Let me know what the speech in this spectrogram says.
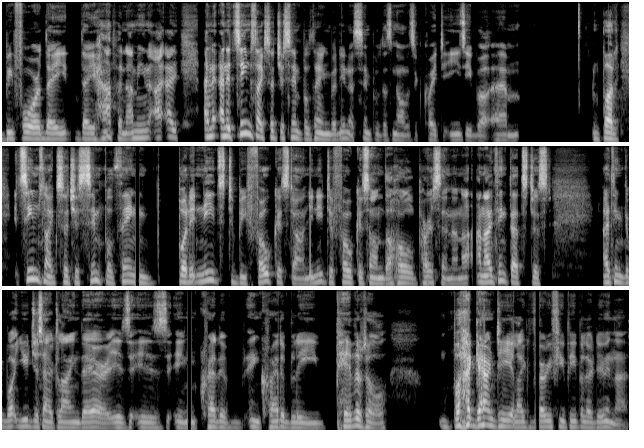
before they they happen. I mean, I, I and and it seems like such a simple thing, but you know, simple doesn't always equate to easy. But um, but it seems like such a simple thing, but it needs to be focused on. You need to focus on the whole person, and I, and I think that's just. I think that what you just outlined there is is incredible, incredibly pivotal. But I guarantee you, like very few people are doing that.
